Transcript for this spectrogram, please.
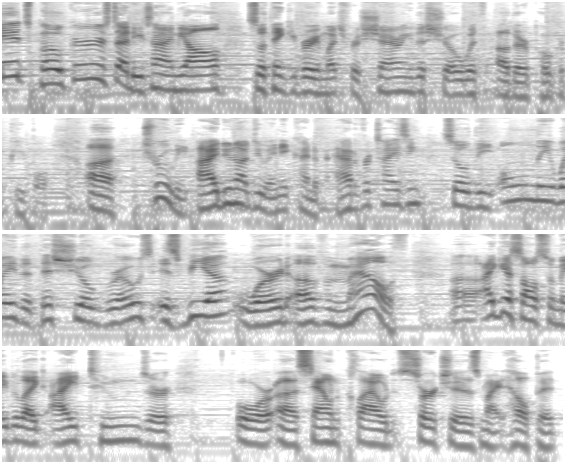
It's poker study time, y'all. So thank you very much for sharing the show with other poker people. Uh, truly, I do not do any kind of advertising, so the only way that this show grows is via word of mouth. Uh, I guess also maybe like iTunes or or uh, SoundCloud searches might help it,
